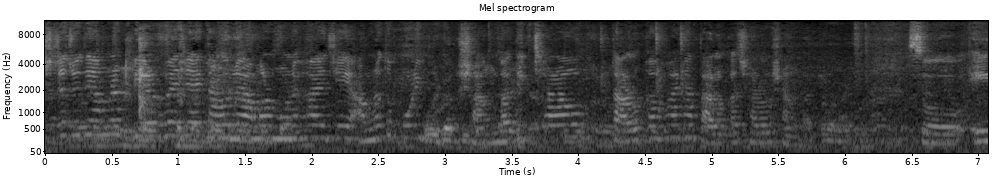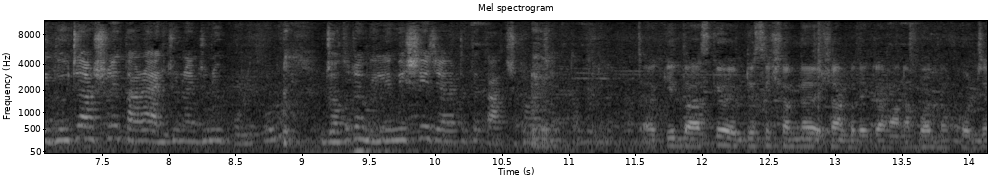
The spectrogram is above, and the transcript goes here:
সেটা যদি আমরা ক্লিয়ার হয়ে যাই তাহলে আমার মনে হয় যে আমরা তো পরিপূরক। সাংবাদিক ছাড়াও তারকা হয় না, তারকা ছাড়াও সাংবাদিক। সো এই দুইটা আসলে তারা একজন একজনের পরিপূরক যতটা মিলেমিশে জায়গাটাতে কাজ করা যায় কিন্তু আজকে এফডিসির সামনে সাংবাদিকরা মানববন্ধন করছে।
